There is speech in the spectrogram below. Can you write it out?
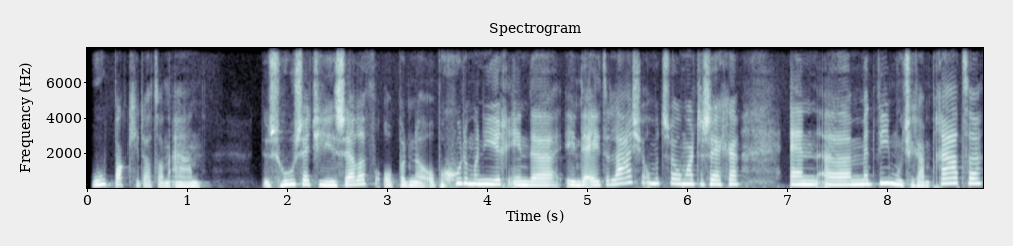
Hoe pak je dat dan aan? Dus hoe zet je jezelf op een, op een goede manier in de, in de etalage, om het zo maar te zeggen? En met wie moet je gaan praten?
